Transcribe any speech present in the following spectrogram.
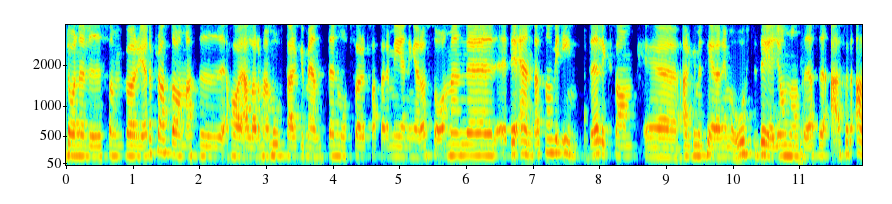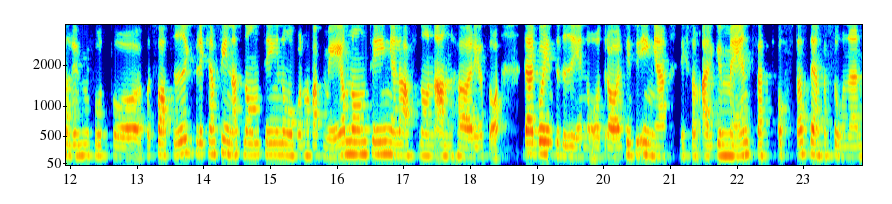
då när vi som vi började prata om att vi har alla de här motargumenten mot förutfattade meningar och så. Men eh, det enda som vi inte liksom eh, argumenterar emot det är ju om någon säger att ah, sätt aldrig min fot på, på ett fartyg för det kan finnas någonting, någon har varit med om någonting eller haft någon anhörig och så. Där går inte vi in och drar. Det finns ju inga liksom, argument för att oftast den personen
